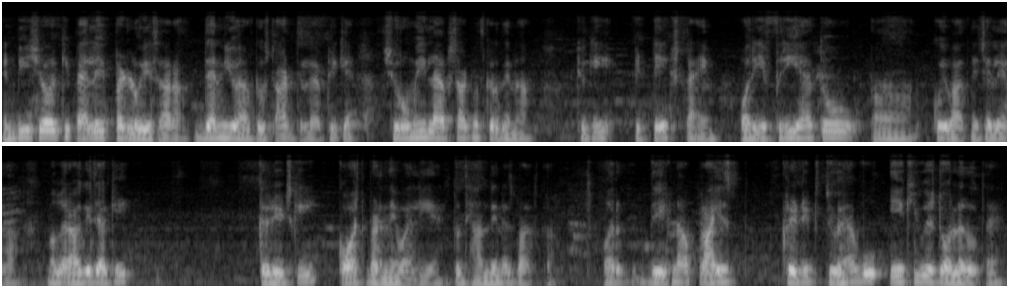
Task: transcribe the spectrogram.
and be sure कि पहले ही पढ़ लो ये सारा then you have to start the lab ठीक है? शुरू में ही लैब स्टार्ट मत कर देना क्योंकि इट टेक्स टाइम और ये फ्री है तो आ, कोई बात नहीं चलेगा। मगर आगे जाके क्रेडिट्स की कॉस्ट बढ़ने वाली है तो ध्यान देना इस बात का। और देखना प्राइस क्रेडिट जो है वो एक यूएस डॉलर होता है।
